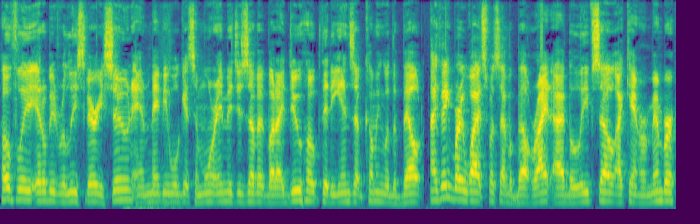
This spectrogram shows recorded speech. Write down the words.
hopefully it'll be released very soon, and maybe we'll get some more images of it. But I do hope that he ends up coming with a belt. I think Bray Wyatt's supposed to have a belt, right? I believe so. I can't remember,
